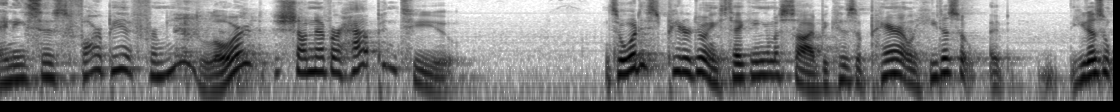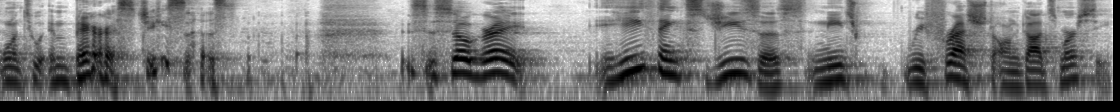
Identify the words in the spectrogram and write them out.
And he says, Far be it from you, Lord. This shall never happen to you. And so, what is Peter doing? He's taking him aside because apparently he doesn't, uh, he doesn't want to embarrass Jesus. this is so great. He thinks Jesus needs refreshed on God's mercy.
